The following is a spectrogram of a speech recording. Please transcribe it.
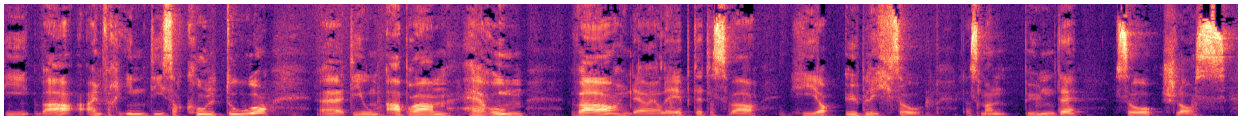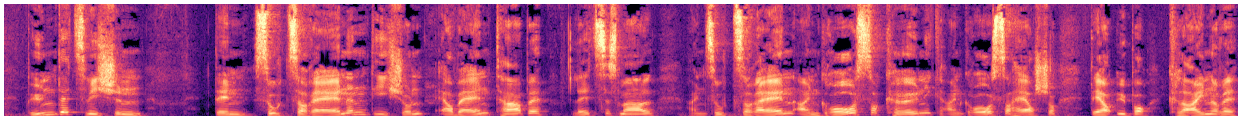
die war einfach in dieser Kultur, äh, die um Abraham herum war, in der er lebte, das war hier üblich so, dass man Bünde so schloss. Bünde zwischen den Suzeränen, die ich schon erwähnt habe, letztes Mal, ein Suzerän, ein großer König, ein großer Herrscher, der über kleinere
